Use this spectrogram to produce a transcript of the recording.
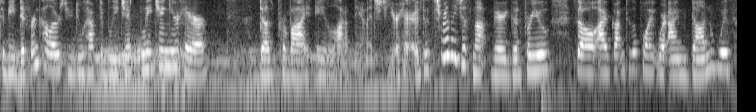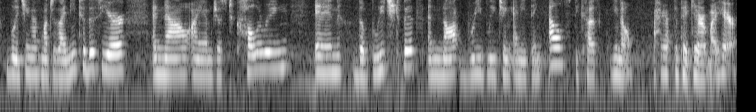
to be different colors, you do have to bleach it. Bleaching your hair does provide a lot of damage to your hair. It's really just not very good for you. So I've gotten to the point where I'm done with bleaching as much as I need to this year. And now I am just coloring in the bleached bits and not re-bleaching anything else because, you know, I have to take care of my hair.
